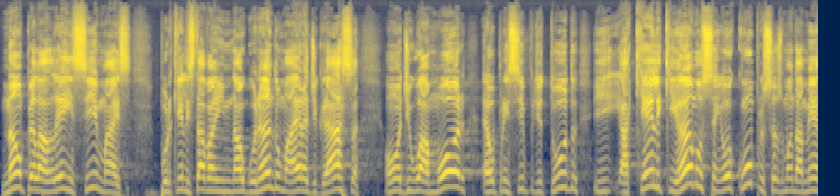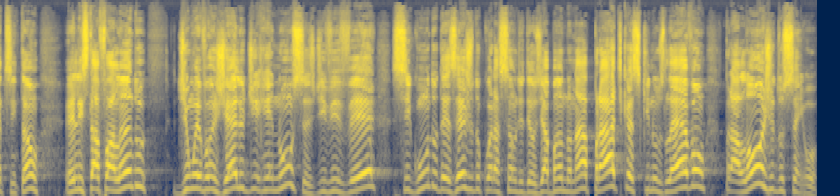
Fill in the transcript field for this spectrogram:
não pela lei em si, mas porque ele estava inaugurando uma era de graça, onde o amor é o princípio de tudo e aquele que ama o Senhor cumpre os seus mandamentos. Então, ele está falando de um evangelho de renúncias, de viver segundo o desejo do coração de Deus, de abandonar práticas que nos levam para longe do Senhor.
